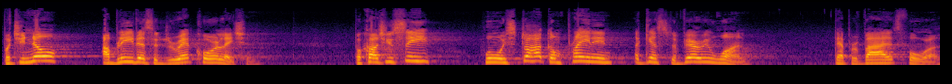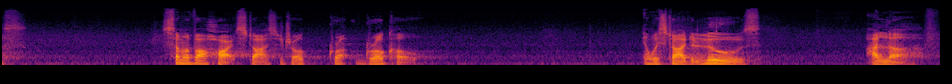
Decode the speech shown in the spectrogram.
But you know, I believe there's a direct correlation. Because you see, when we start complaining against the very one that provides for us, some of our heart starts to grow, grow, grow cold. And we start to lose our love.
